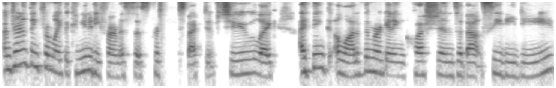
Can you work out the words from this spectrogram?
I'm trying to think from like the community pharmacist perspective too. Like, I think a lot of them are getting questions about CBD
